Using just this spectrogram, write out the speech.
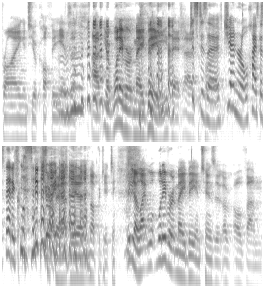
crying into your coffee and the, uh, you know whatever it may be. That uh, Just as a general hypothetical situation. out there, not projecting. But you know, like whatever it may be in terms of of, of, um,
